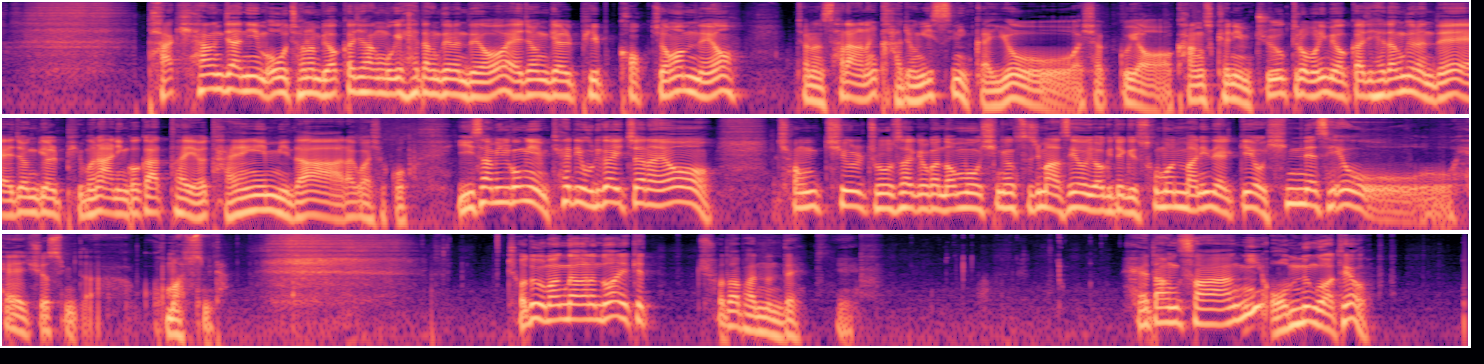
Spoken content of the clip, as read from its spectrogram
박향자님, 오, 저는 몇 가지 항목에 해당되는데요. 애정결핍 걱정 없네요. 저는 사랑하는 가정이 있으니까요. 하셨고요. 강숙현님 쭉 들어보니 몇 가지 해당되는데 애정결핍은 아닌 것 같아요. 다행입니다. 라고 하셨고. 2310님, 테디 우리가 있잖아요. 청취율 조사 결과 너무 신경 쓰지 마세요. 여기저기 소문 많이 낼게요. 힘내세요. 해 주셨습니다. 고맙습니다. 저도 음악 나가는 동안 이렇게 쳐다봤는데, 예. 해당 사항이 없는 것 같아요.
